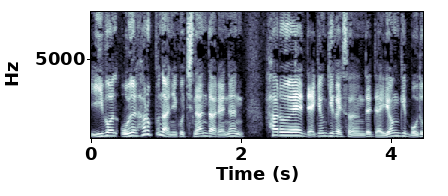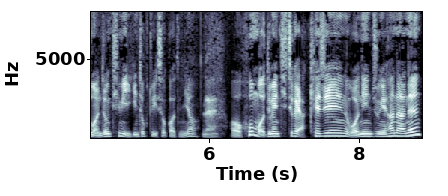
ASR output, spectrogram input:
이번 오늘 하루뿐 아니고 지난달에는 하루에 4경기가 있었는데 4경기 모두 원정팀이 이긴 적도 있었거든요. 네. 어, 홈 어드밴티지가 약해진 원인 중에 하나는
